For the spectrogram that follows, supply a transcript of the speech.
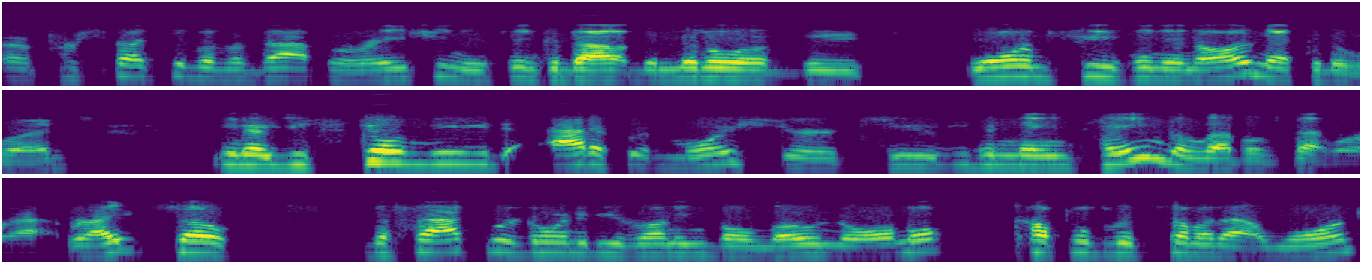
a perspective of evaporation, you think about the middle of the warm season in our neck of the woods, you know, you still need adequate moisture to even maintain the levels that we're at, right? So the fact we're going to be running below normal, coupled with some of that warmth,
